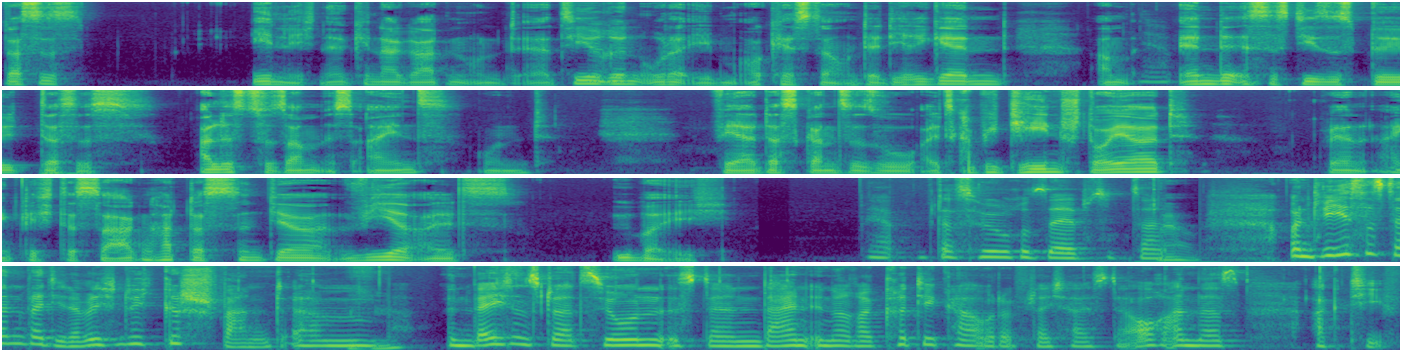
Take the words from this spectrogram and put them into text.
Das ist ähnlich, ne? Kindergarten und Erzieherin mhm. oder eben Orchester und der Dirigent. Am ja. Ende ist es dieses Bild, dass es alles zusammen ist eins und wer das Ganze so als Kapitän steuert, wer eigentlich das Sagen hat, das sind ja wir als Über-Ich. Ja, das höhere Selbst sozusagen. Ja. Und wie ist es denn bei dir? Da bin ich natürlich gespannt. Ähm, mhm. In welchen Situationen ist denn dein innerer Kritiker oder vielleicht heißt er auch anders aktiv?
